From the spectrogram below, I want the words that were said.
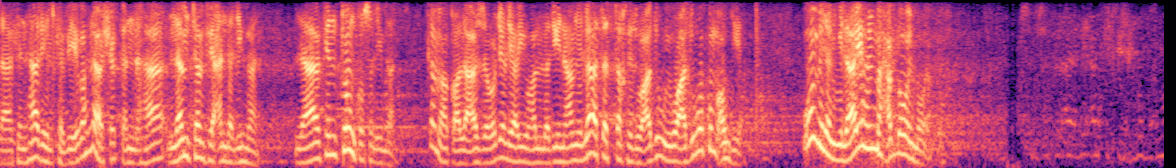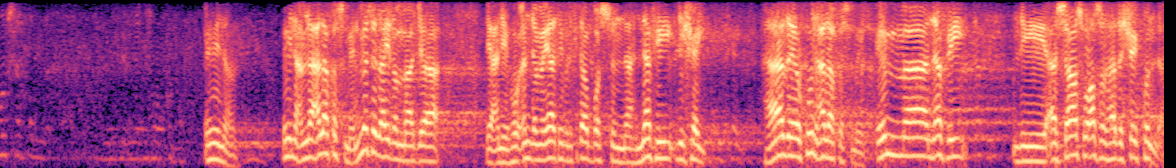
لكن هذه الكبيرة لا شك أنها لم تنفع عن الإيمان. لكن تنقص الإيمان. كما قال عز وجل يا أيها الذين آمنوا لا تتخذوا عدوي وعدوكم أولياء. ومن الولاية المحبة والمودة إي نعم. إي نعم لا على قسمين. مثل أيضا ما جاء يعني هو عندما يأتي في الكتاب والسنة نفي لشيء. هذا يكون على قسمين. إما نفي لأساس وأصل هذا الشيء كله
